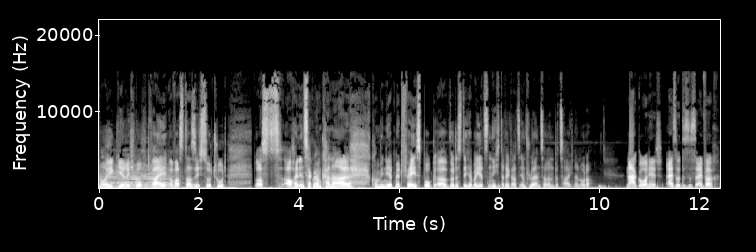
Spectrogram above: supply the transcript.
Neugierig hoch drei, was da sich so tut. Du hast auch einen Instagram-Kanal kombiniert mit Facebook, äh, würdest dich aber jetzt nicht direkt als Influencerin bezeichnen, oder? Na, gar nicht. Also das ist einfach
